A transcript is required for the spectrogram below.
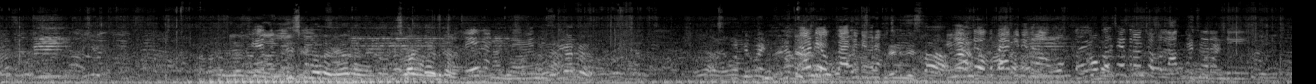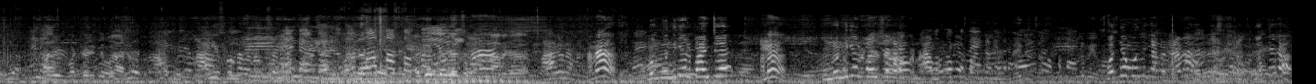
ఒక ప్యాకెట్ ఏమండి ఒక ప్యాకెట్ ఒక- చేతిలో నుంచి ఒకరు లాక్కుంటున్నారండి ముందుకెళ్ళి పంచు. అన్నా ముందుకెళ్ళి పంచు కొద్దిగా ముందుకెళ్ళండి అన్నా. కొద్దిగా.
